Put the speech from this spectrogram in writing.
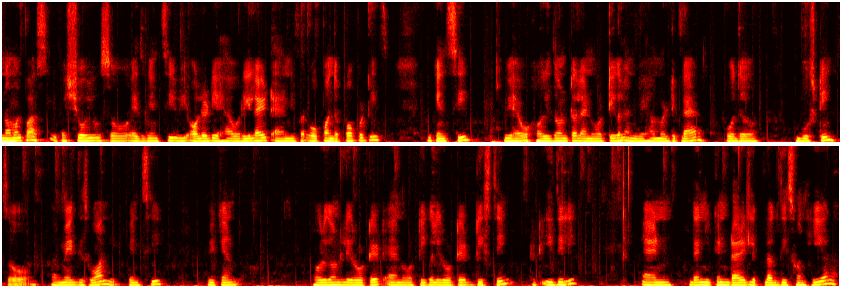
normal pass if i show you so as you can see we already have relight. And if i open the properties you can see we have horizontal and vertical and we have multiplier for the boosting. So i make this one you can see we can horizontally rotate and vertically rotate this thing pretty easily. And then you can directly plug this one here.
